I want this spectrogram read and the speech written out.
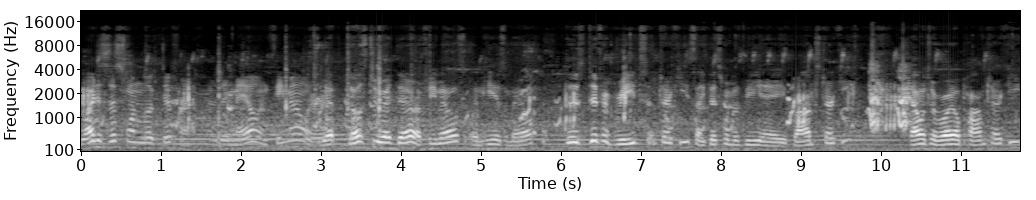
Why does this one look different? Are they male and female, or Yep, those two right there are females, and he is a male. There's different breeds of turkeys. Like this one would be a bronze turkey. That one's a royal palm turkey,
